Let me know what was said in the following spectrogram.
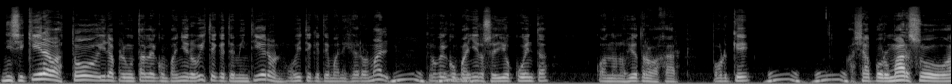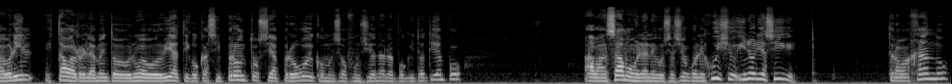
ni siquiera bastó ir a preguntarle al compañero, ¿viste que te mintieron o viste que te manejaron mal? Creo que el compañero se dio cuenta cuando nos vio trabajar, porque allá por marzo o abril estaba el reglamento nuevo de viático casi pronto, se aprobó y comenzó a funcionar a poquito tiempo avanzamos en la negociación con el juicio y Noria sigue trabajando,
